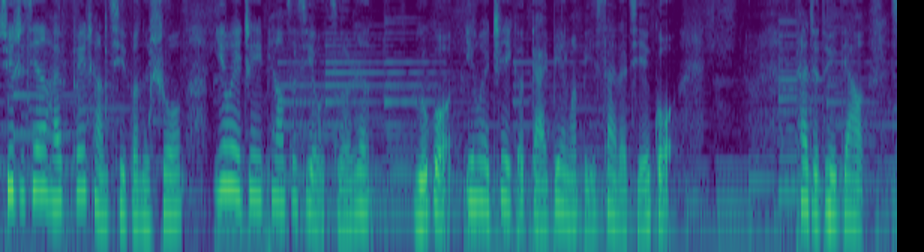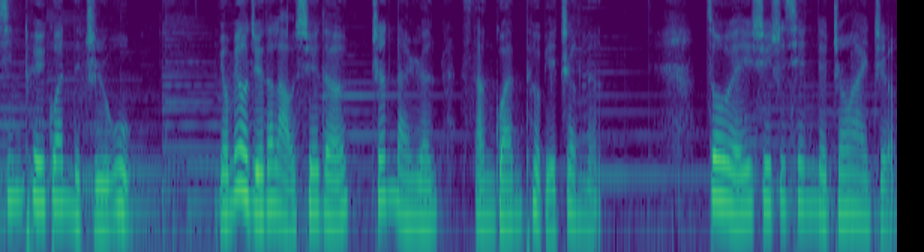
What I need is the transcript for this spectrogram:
薛之谦还非常气愤地说：“因为这一票自己有责任，如果因为这个改变了比赛的结果，他就推掉新推官的职务。”有没有觉得老薛的真男人三观特别正呢？作为薛之谦的钟爱者，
